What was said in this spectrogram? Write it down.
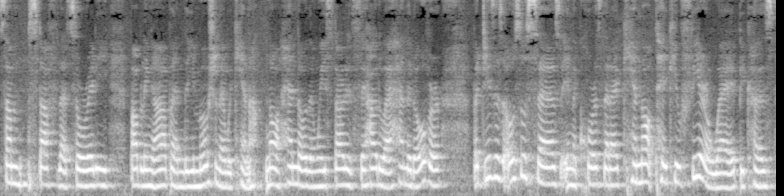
some stuff that's already bubbling up and the emotion that we cannot handle, then we start to say, how do I hand it over? But Jesus also says in the Course that I cannot take your fear away because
